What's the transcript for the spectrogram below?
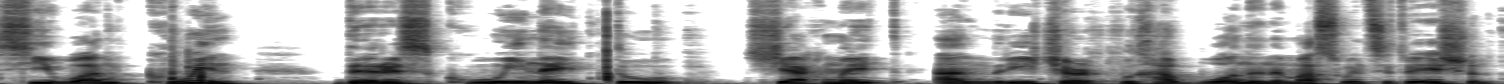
c1 queen. There is queen a2 checkmate and Richard would have won in a must-win situation.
